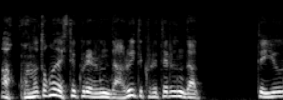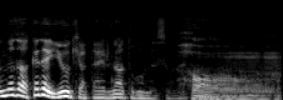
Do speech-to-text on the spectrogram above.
あ、こんなところまで来てくれるんだ、歩いてくれてるんだっていうのだけで勇気を与えるなと思うんですよね。は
